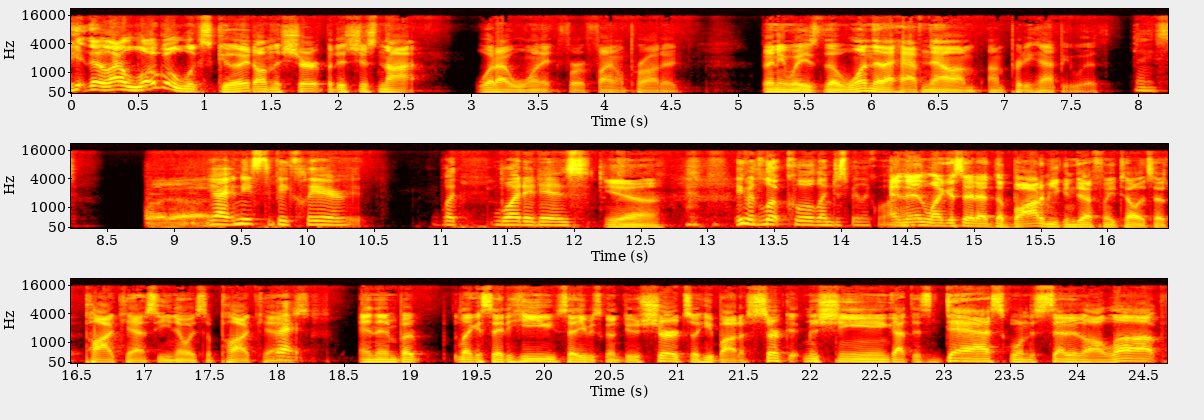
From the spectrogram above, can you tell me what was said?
it- the logo looks good on the shirt, but it's just not what I wanted for a final product. But anyways, the one that I have now, I'm I'm pretty happy with. Nice. But uh, Yeah, it needs to be clear what what it is. Yeah. It would look cool and just be like, "Wow." And then, like I said, at the bottom, you can definitely tell it says podcast. So you know it's a podcast. Right. And then, but like I said, he said he was going to do a shirt. So he bought a Cricut machine, got this desk, wanted to set it all up,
